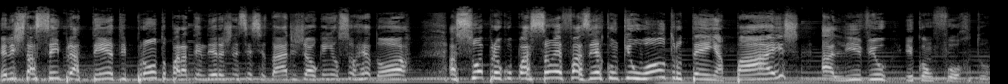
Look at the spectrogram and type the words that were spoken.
Ele está sempre atento e pronto para atender as necessidades de alguém ao seu redor. A sua preocupação é fazer com que o outro tenha paz, alívio e conforto.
